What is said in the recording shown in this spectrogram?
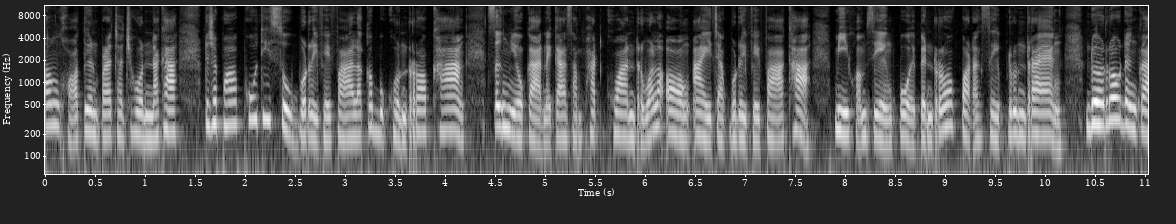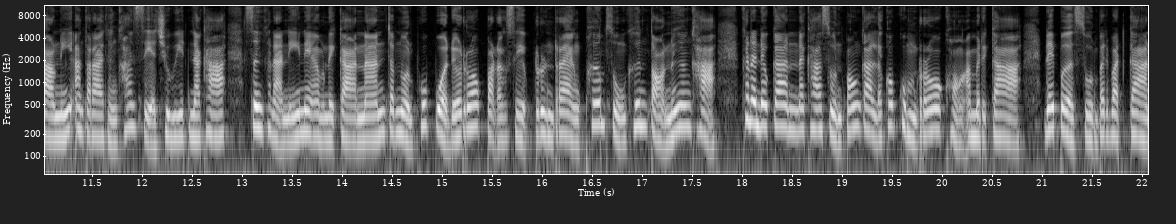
ต้องขอเตือนประชาชนนะคะ โดยเฉพาะผู้ที่สูบบุหรี่ไฟฟ้าแล้วก็บุคคลรอบข้าง ซึ่งมีโอกาสในการสัมผัสควันหรือว่าละอองไอจากบุหรี่ไฟฟ้าค่ะ มีความเสี่ยงป่วยเป็นโรคปอดอักเสบรุนแรง โดยโรคดังกล่าวนี้อันตรายถึงขั้นเสียชีวิตนะคะ ซึ่งขณะนี้ในอเมริกานั้นจำนวนผู้ป่วยด้วยโรคปอดอักเสบรุนแรงเพิ่มสูงขึ้นต่อเนื่องค่ะขณะเดียวกันนะคะศูนย์ป้องกันและควบคุมโรคของอเมริกา ได้เปิดศูนย์ปฏิบัติการ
